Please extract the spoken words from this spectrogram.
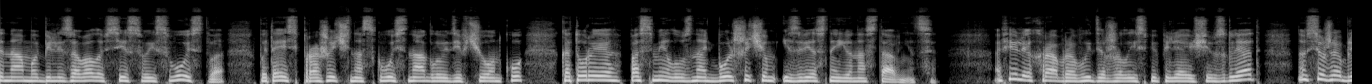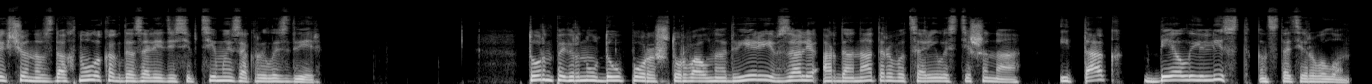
она мобилизовала все свои свойства, пытаясь прожечь насквозь наглую девчонку, которая посмела узнать больше, чем известно ее наставнице. Офелия храбро выдержала испепеляющий взгляд, но все же облегченно вздохнула, когда за леди Септимой закрылась дверь. Торн повернул до упора штурвал на двери, и в зале ордонатора воцарилась тишина. «Итак, белый лист», — констатировал он.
